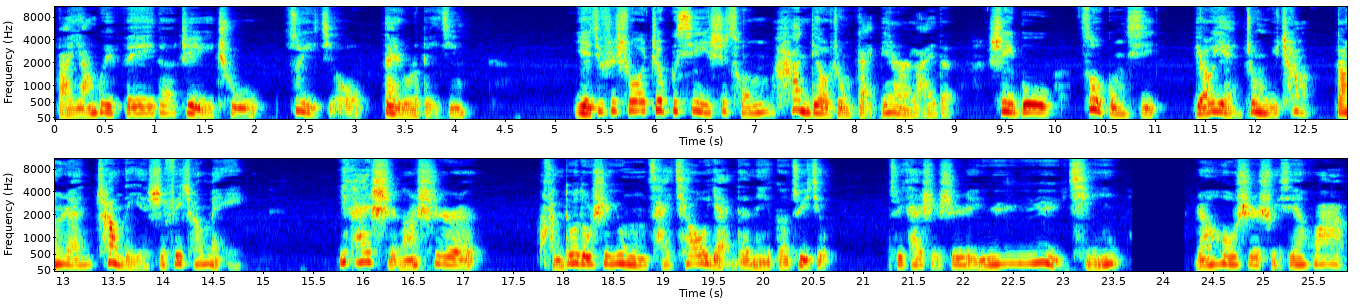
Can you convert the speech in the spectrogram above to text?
把杨贵妃的这一出《醉酒》带入了北京。也就是说，这部戏是从汉调中改编而来的，是一部做工戏。表演重于唱，当然唱的也是非常美。一开始呢，是很多都是用彩敲演的那个醉酒。最开始是鱼玉琴，然后是水仙花，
